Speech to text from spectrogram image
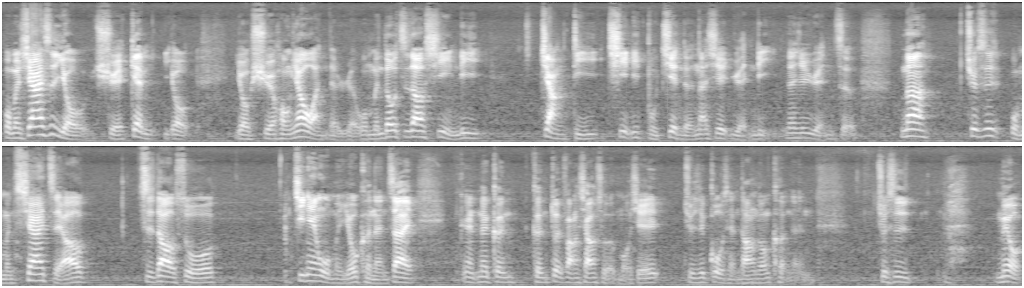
我们现在是有学 game 有有学红药丸的人，我们都知道吸引力降低、吸引力不见的那些原理、那些原则。那就是我们现在只要知道说，今天我们有可能在跟那跟跟对方相处的某些就是过程当中，可能就是没有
